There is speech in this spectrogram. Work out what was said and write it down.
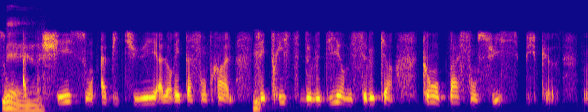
sont euh, attachés, sont habitués à leur État central. Hmm. C'est triste de le dire, mais c'est le cas. Quand on passe en Suisse, puisque euh,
